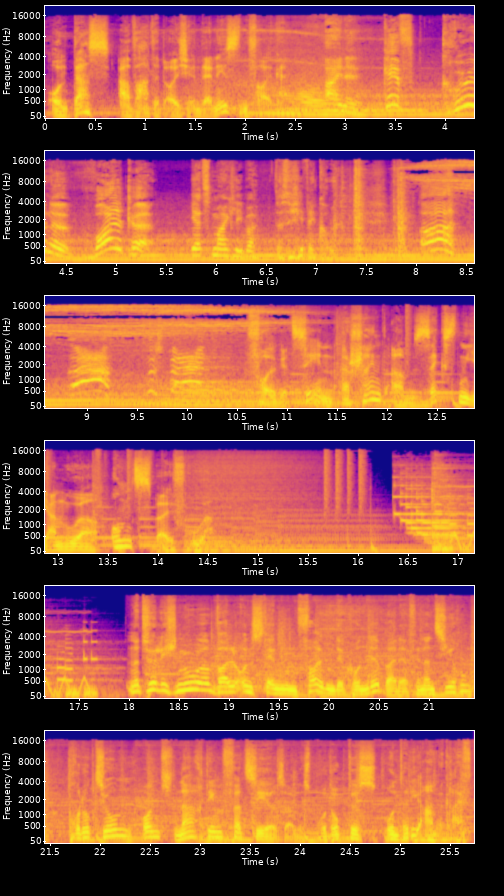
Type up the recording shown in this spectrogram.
Und das erwartet euch in der nächsten Folge. Eine giftgrüne Wolke. Jetzt mache ich lieber, dass ich hier wegkomme. Oh, ah, zu spät! Folge 10 erscheint am 6. Januar um 12 Uhr. Natürlich nur, weil uns der nun folgende Kunde bei der Finanzierung, Produktion und nach dem Verzehr seines Produktes unter die Arme greift.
